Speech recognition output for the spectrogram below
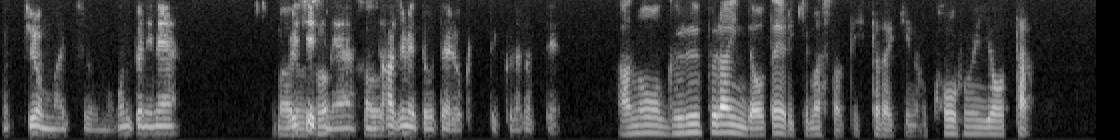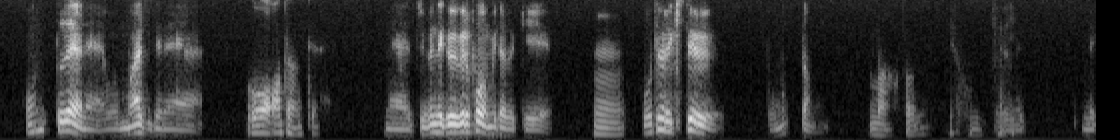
もちろん、もちろん、もう本当にね、まあ嬉しいですね。本当初めてお便り送ってくださって。あのグループ LINE でお便り来ましたって言った時の興奮よったら、本当だよね。もうマジでね、おーってなって。ね自分で Google フォーム見たとき、うん。お便り来てると思ったもん。まあ、そう。いや、本当にそれめめっ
